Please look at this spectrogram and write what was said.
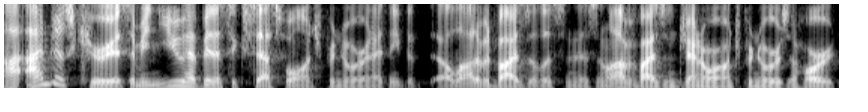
I, am just curious. I mean, you have been a successful entrepreneur, and I think that a lot of advisors that listen to this, and a lot of advisors in general, are entrepreneurs at heart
